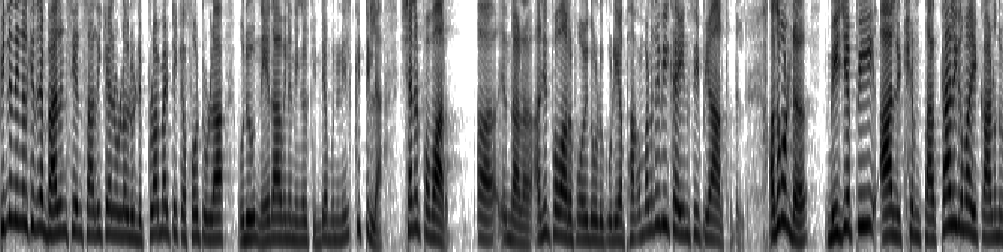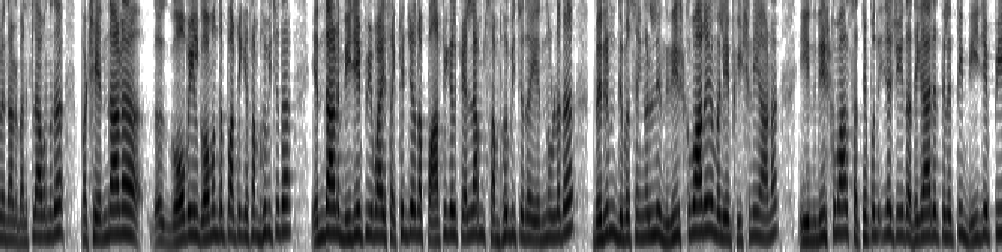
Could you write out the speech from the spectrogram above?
പിന്നെ നിങ്ങൾക്ക് ഇതിനെ ബാലൻസ് ചെയ്യാൻ സാധിക്കാനുള്ള ഒരു ഡിപ്ലോമാറ്റിക് എഫേർട്ടുള്ള ഒരു നേതാവിനെ നിങ്ങൾക്ക് ഇന്ത്യ മുന്നണിയിൽ കിട്ടില്ല. ശരത് പവാർ എന്താണ് അജിത് പവാർ പോയതോടുകൂടി ആ ഭാഗം വളരെ വീക്കായി എൻ സി പി ആ അർത്ഥത്തിൽ അതുകൊണ്ട് ബി ജെ പി ആ ലക്ഷ്യം താൽക്കാലികമായി കാണുന്നുവെന്നാണ് മനസ്സിലാവുന്നത്. പക്ഷേ എന്താണ് ഗോവയിൽ ഗോമന്ത പാർട്ടിക്ക് സംഭവിച്ചത്? എന്താണ് ബി ജെ പിയുമായി സഖ്യം ചേർന്ന പാർട്ടികൾക്കെല്ലാം സംഭവിച്ചത് എന്നുള്ളത് വരും ദിവസങ്ങളിൽ നിതീഷ് കുമാറിനും വലിയ ഭീഷണിയാണ്. ഈ നിതീഷ് കുമാർ സത്യപ്രതിജ്ഞ ചെയ്ത് അധികാരത്തിലെത്തി ബി ജെ പി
